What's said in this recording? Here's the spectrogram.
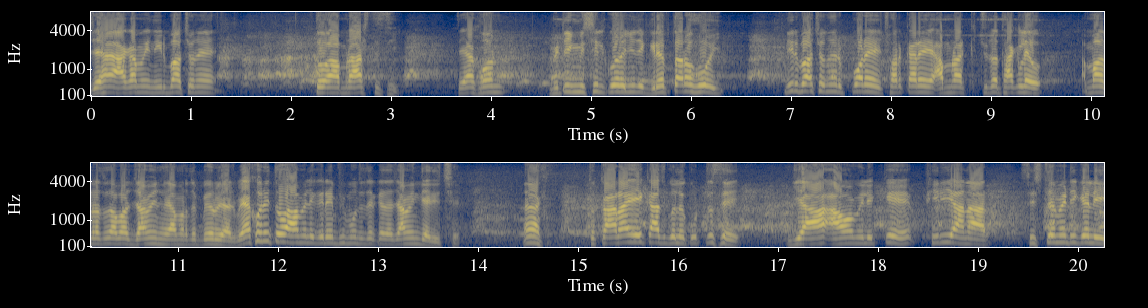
যে হ্যাঁ আগামী নির্বাচনে তো আমরা আসতেছি। তো এখন মিটিং মিছিল করে যদি গ্রেপ্তারও হই, নির্বাচনের পরে সরকারে আমরা কিছুটা থাকলেও আমরা তো আবার জামিন হয়ে আমরা তো বের হয়ে আসবে। এখনই তো আওয়ামী লীগের এমপি মন্ত্রীদেরকে জামিন দিয়ে দিচ্ছে। হ্যাঁ তো কারা এই কাজগুলো করতেছে? যে আওয়ামী লীগকে ফিরিয়ে আনার সিস্টেমেটিক্যালি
